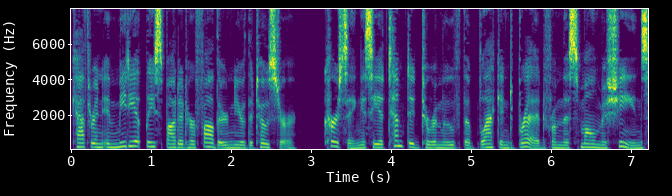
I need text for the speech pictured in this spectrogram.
Katherine immediately spotted her father near the toaster, cursing as he attempted to remove the blackened bread from the small machine's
